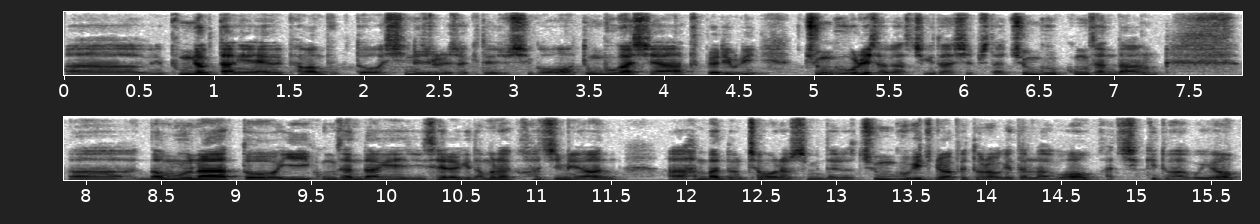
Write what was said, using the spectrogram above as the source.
아, 우리 북녘 땅의 평안북도 신의주를 위해서 기도해 주시고 동북아시아 특별히 우리 중국을 위해서 같이 기도하십시다. 중국 공산당 어, 너무나 또 이 공산당의 이 세력이 너무나 커지면 아, 한반도는 참 어렵습니다. 그래서 중국이 주님 앞에 돌아오게 해달라고 같이 기도하고요.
